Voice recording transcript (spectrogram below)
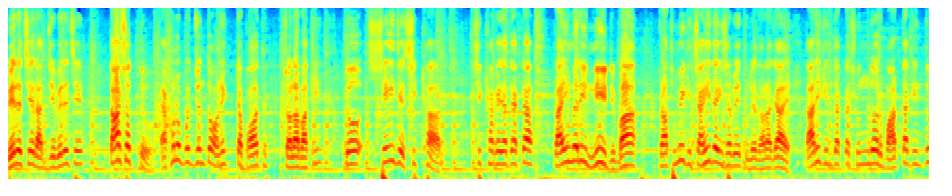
বেড়েছে, রাজ্যে বেড়েছে। তা সত্ত্বেও এখনও পর্যন্ত অনেকটা পথ চলা বাকি। তো সেই যে শিক্ষা, শিক্ষাকে যাতে একটা প্রাইমারি নিড বা প্রাথমিক চাহিদা হিসাবে তুলে ধরা যায়, তারই কিন্তু একটা সুন্দর বার্তা কিন্তু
